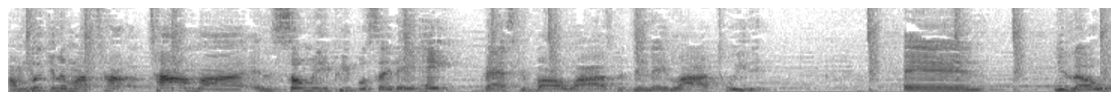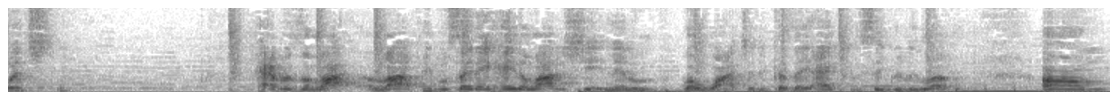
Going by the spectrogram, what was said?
I'm looking at my ti- timeline, and so many people say they hate Basketball Wives, but then they live tweet it, and you know, which happens a lot. A lot of people say they hate a lot of shit, and then go watch it because they actually secretly love it. Um,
